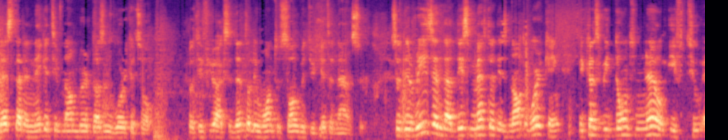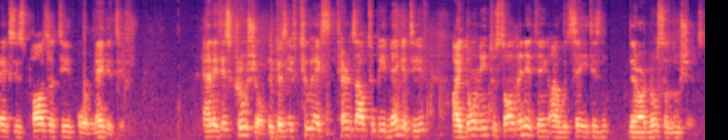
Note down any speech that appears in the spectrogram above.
less than a negative number doesn't work at all. But if you accidentally want to solve it, you get an answer. So the reason that this method is not working because we don't know if 2x is positive or negative. And it is crucial because if 2x turns out to be negative, I don't need to solve anything. I would say it is there are no solutions.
